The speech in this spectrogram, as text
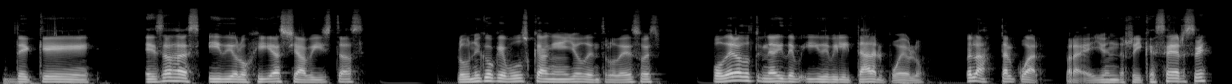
de que esas ideologías chavistas, lo único que buscan ellos dentro de eso es poder adoctrinar y, debilitar al pueblo, ¿verdad? Tal cual, para ellos enriquecerse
